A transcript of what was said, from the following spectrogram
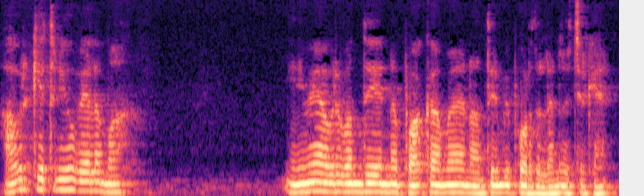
அவருக்கு எத்தனையோ வேலைம்மா. இனிமேல் அவர் வந்து என்னை பார்க்காம நான் திரும்பி போகிறதில்லன்னு வச்சுருக்கேன்.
